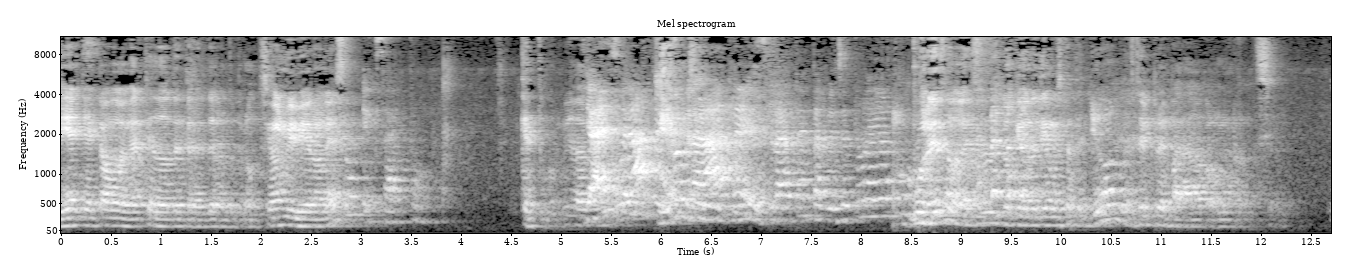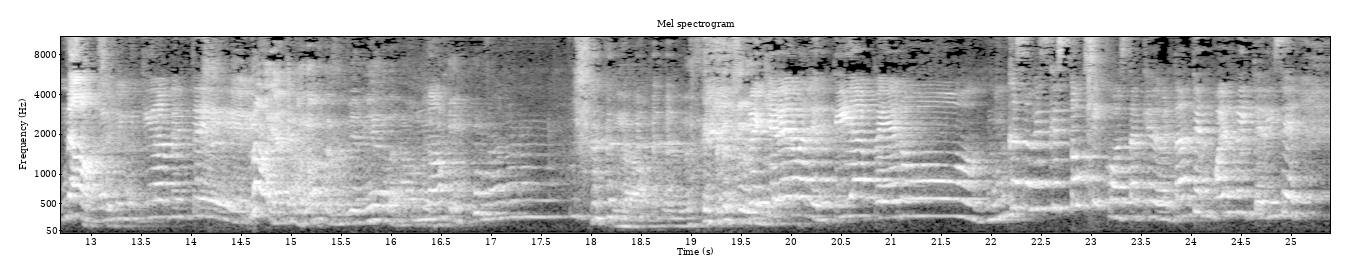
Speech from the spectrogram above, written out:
Sí, aquí acabo de ver que dos de tres de los de producción vivieron eso. Exacto. Que turbio. Ya, espérate, ¿Qué? espérate, espérate, tal vez ya te vaya algo. Por eso, eso es lo que yo les digo, fíjate, yo no estoy preparado para una relación. No, definitivamente. No, ya te conozco, es bien mierda. No, no, no, no. No. Requiere valentía, pero nunca sabes que es tóxico hasta que de verdad te envuelve y te dice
